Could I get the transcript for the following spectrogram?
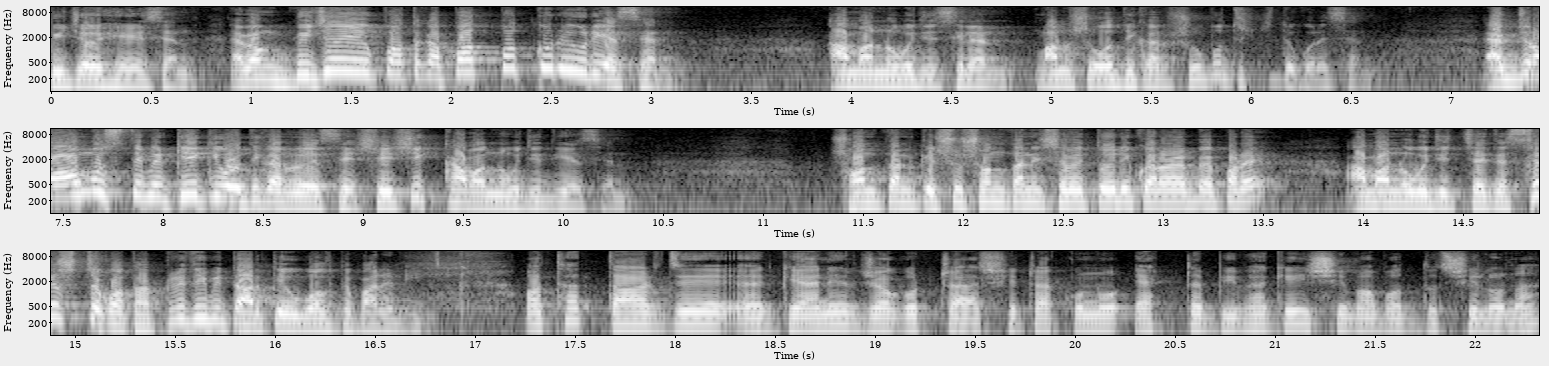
বিজয় হয়েছেন এবং বিজয়ী পতাকা পথ করে উড়িয়েছেন। আমার নবীজি ছিলেন মানুষের অধিকার সুপ্রতিষ্ঠিত করেছেন। একজন অমুসলিমের কি কি অধিকার রয়েছে সেই শিক্ষা আমার নবীজি দিয়েছেন। সন্তানকে সুসন্তান হিসেবে তৈরি করার ব্যাপারে আমার নবীজির চাইতে শ্রেষ্ঠ কথা পৃথিবীতে আর কেউ বলতে পারেনি। অর্থাৎ তার যে জ্ঞানের জগৎটা, সেটা কোনো একটা বিভাগেই সীমাবদ্ধ ছিল না।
